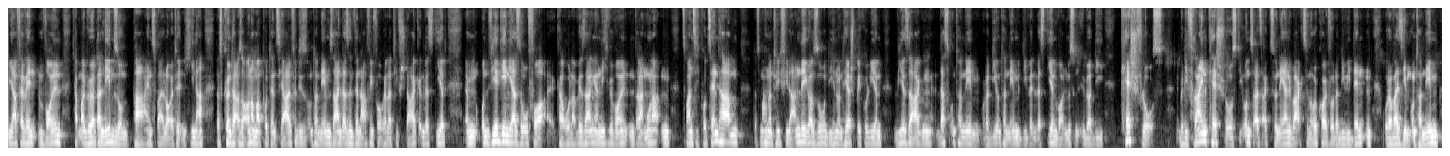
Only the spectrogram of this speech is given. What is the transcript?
ja, verwenden wollen. Ich habe mal gehört, da leben so ein paar, ein, zwei Leute in China. Das könnte also auch nochmal Potenzial für dieses Unternehmen sein. Da sind wir nach wie vor relativ stark investiert. Ähm, und wir gehen ja so vor, Carola. Wir sagen ja nicht, wir wollen in drei Monaten 20 Prozent haben. Das machen natürlich viele Anleger so, die hin und her spekulieren. Wir sagen, das Unternehmen oder die Unternehmen, die wir investieren wollen, müssen über die Cashflows über die freien Cashflows, die uns als Aktionären über Aktienrückkäufe oder Dividenden oder weil sie im Unternehmen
